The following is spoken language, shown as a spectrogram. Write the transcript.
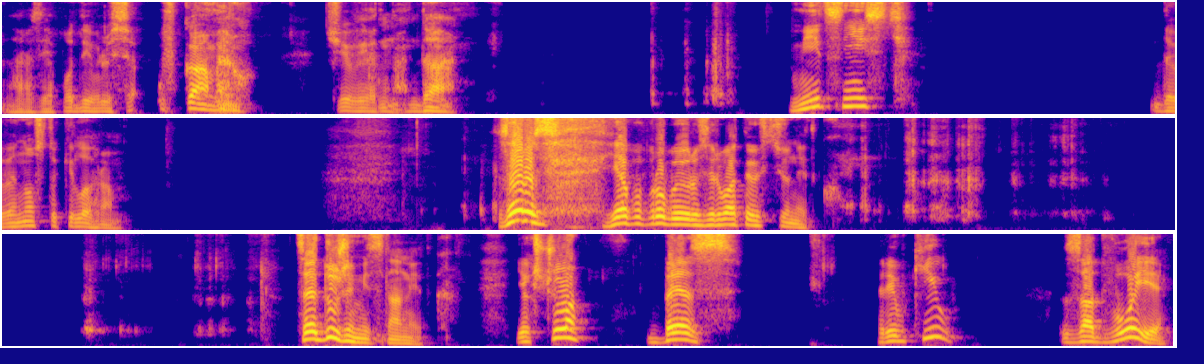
Зараз я подивлюся в камеру. Чи видно? Да. Міцність 90 кг. Зараз я попробую розірвати ось цю нитку. Це дуже міцна нитка. Якщо без ривків за двоє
